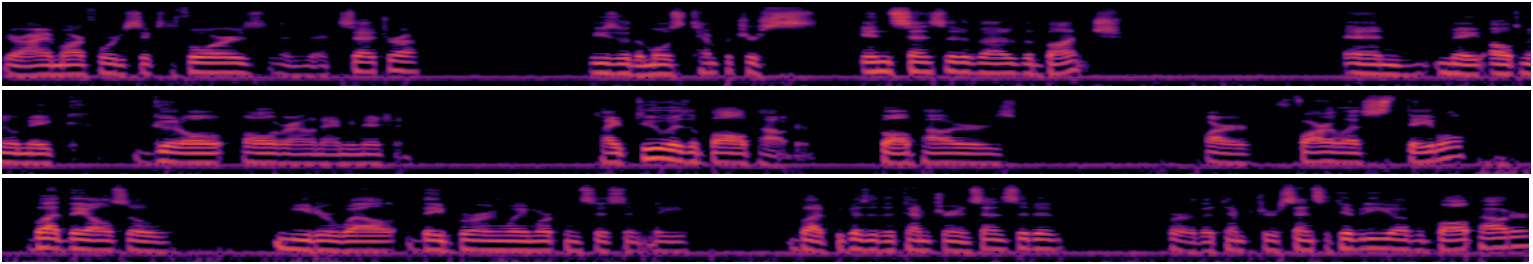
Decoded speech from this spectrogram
your IMR 4064s, and etc. These are the most temperature insensitive out of the bunch, and may ultimately make good all all around ammunition. Type two is a ball powder. Ball powders are far less stable, but they also meter well. They burn way more consistently, but because of the temperature insensitive or the temperature sensitivity of a ball powder,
